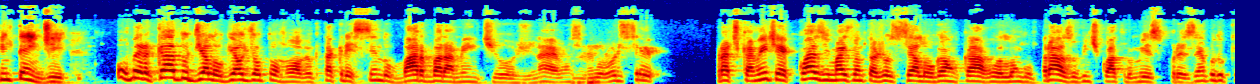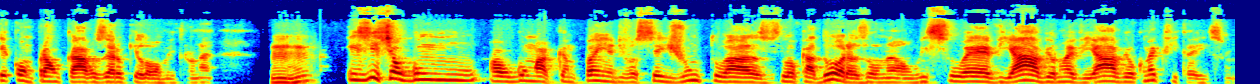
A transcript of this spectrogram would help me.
Entendi. O mercado de aluguel de automóvel, que está crescendo barbaramente hoje, né? Vamos uhum. supor, hoje você praticamente é quase mais vantajoso você alugar um carro a longo prazo, 24 meses, por exemplo, do que comprar um carro zero quilômetro, né? Uhum. Existe algum, alguma campanha de vocês junto às locadoras ou não? Isso é viável, não é viável? Como é que fica isso?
